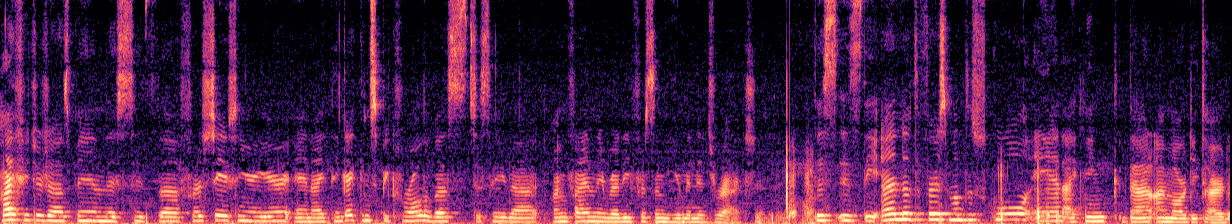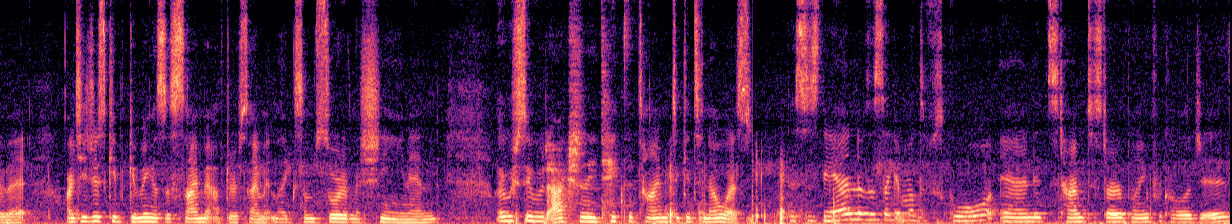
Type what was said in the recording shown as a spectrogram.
Hi, Future Jasmine. This is the first day of senior year, and I think I can speak for all of us to say that I'm finally ready for some human interaction. This is the end of the first month of school, and I think that I'm already tired of it. Our teachers keep giving us assignment after assignment like some sort of machine, and I wish they would actually take the time to get to know us. This is the end of the second month of school, and it's time to start applying for colleges.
